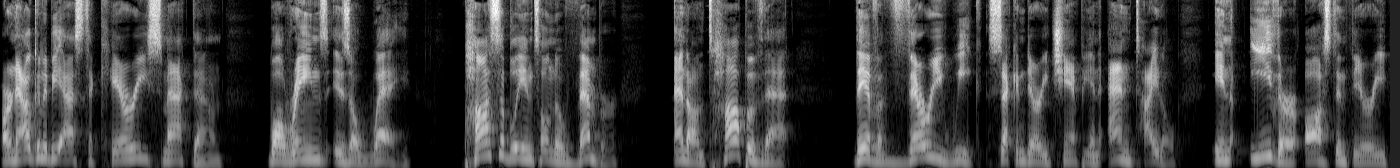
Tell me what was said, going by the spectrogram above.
are now going to be asked to carry SmackDown while Reigns is away, possibly until November. And on top of that, they have a very weak secondary champion and title in either Austin Theory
